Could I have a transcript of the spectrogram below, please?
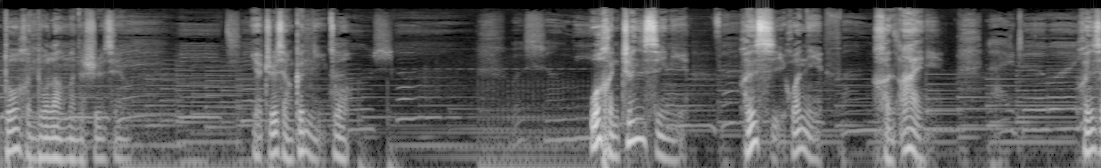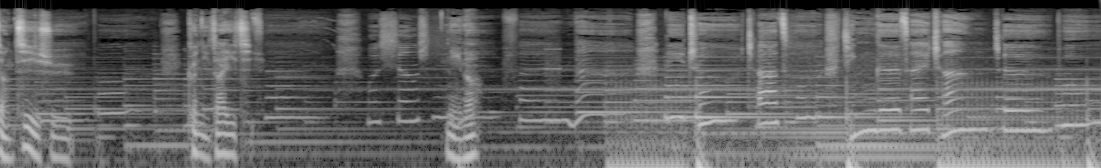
多很多浪漫的事情，也只想跟你做。我很珍惜你，很喜欢你，很爱你，很想继续跟你在一起。你呢？情歌在唱着不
